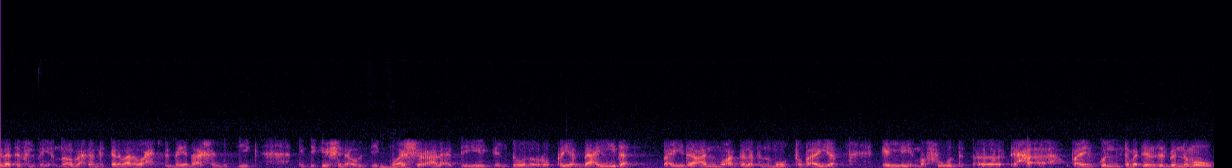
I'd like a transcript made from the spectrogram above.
3% النهارده إحنا بنتكلم على 1% ده عشان نديك indication أو نديك مؤشر على قد إيه الدول الأوروبية بعيدة بعيدة عن معدلات النمو الطبيعية اللي المفروض تحققها وبعدين كل أنت ما تنزل بالنمو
